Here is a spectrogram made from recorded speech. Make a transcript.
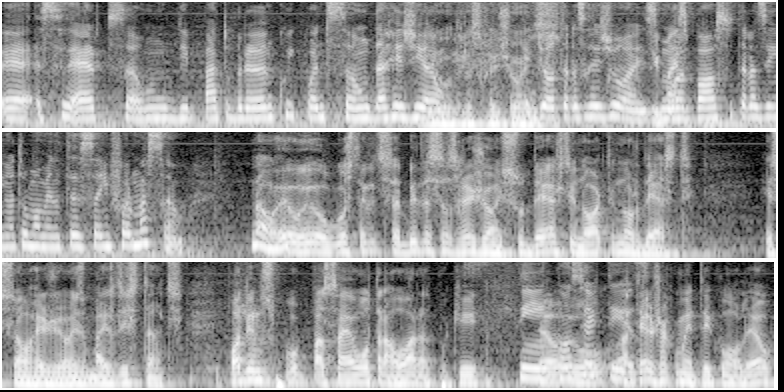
é, certo são de Pato Branco e quantos são da região. De outras regiões. De outras regiões, E mas quant- posso trazer em outro momento essa informação. Não, eu, eu gostaria de saber dessas regiões, Sudeste, Norte e Nordeste, que são regiões mais distantes. Podem nos passar outra hora, porque. Sim, eu- com eu certeza. Até já comentei com o Léo.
